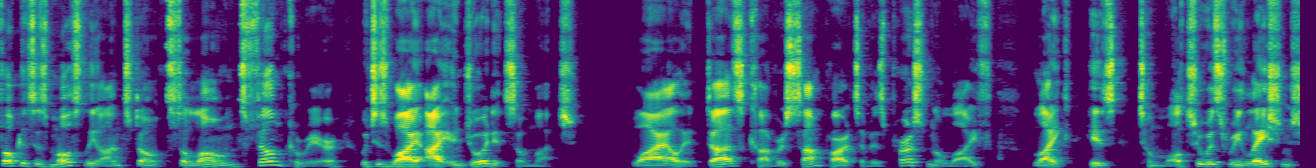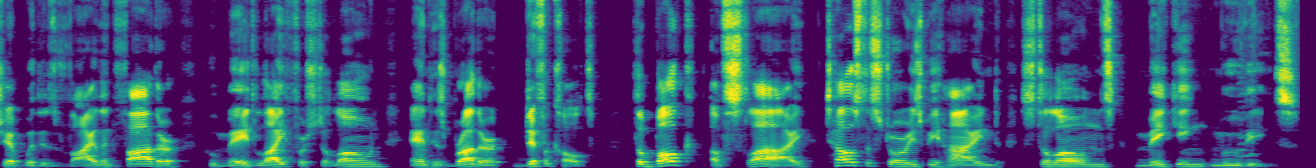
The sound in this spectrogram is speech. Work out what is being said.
focuses mostly on Stallone's film career, which is why I enjoyed it so much. While it does cover some parts of his personal life, like his tumultuous relationship with his violent father, who made life for Stallone and his brother difficult, the bulk of Sly tells the stories behind Stallone's making movies.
